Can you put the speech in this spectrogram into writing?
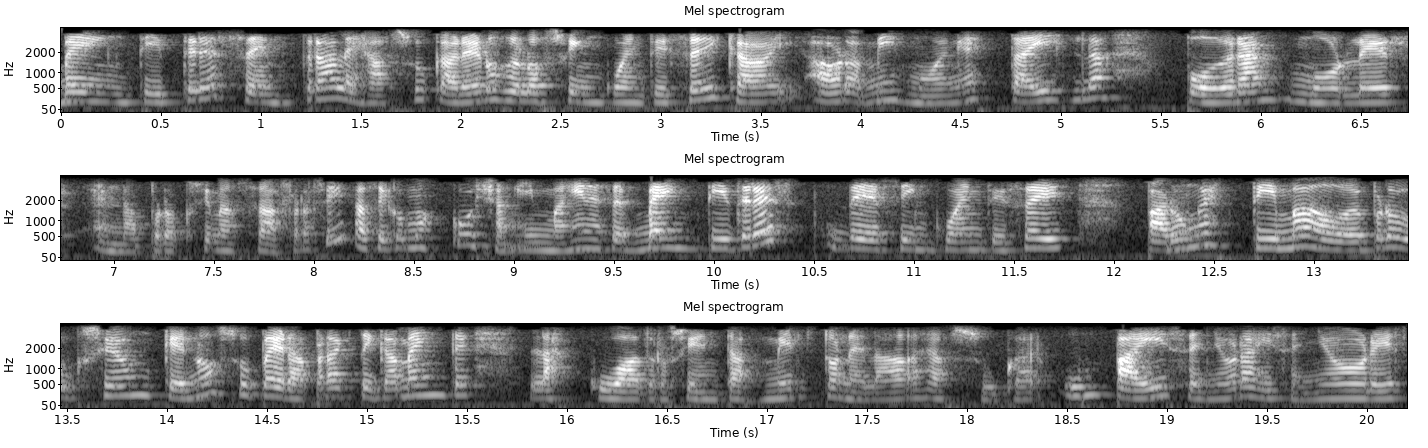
23 centrales azucareros de los 56 que hay ahora mismo en esta isla podrán moler en la próxima zafra. ¿sí? Así como escuchan, imagínense, 23 de 56 para un estimado de producción que no supera prácticamente las 400.000 toneladas de azúcar. Un país, señoras y señores,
